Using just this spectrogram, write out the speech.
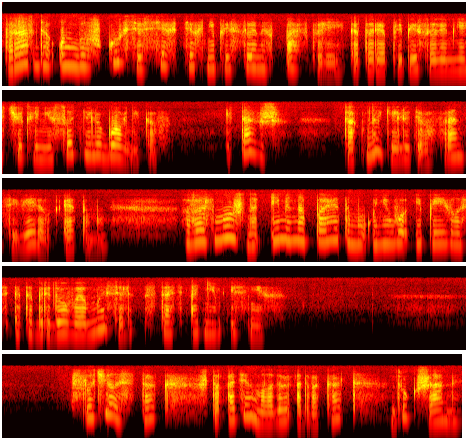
Правда, он был в курсе всех тех непристойных пасквилей, которые приписывали мне чуть ли не сотню любовников. И так же, как многие люди во Франции, верил этому. Возможно, именно поэтому у него и появилась эта бредовая мысль стать одним из них. Случилось так, что один молодой адвокат, друг Жанны,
